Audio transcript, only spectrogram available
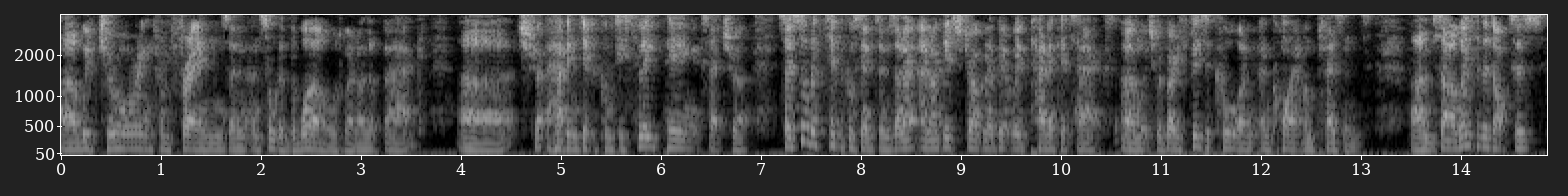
uh, withdrawing from friends and, and sort of the world when I look back uh, tr- having difficulty sleeping, etc. So sort of typical symptoms. And I, and I did struggle a bit with panic attacks, um, which were very physical and, and quite unpleasant. Um, so I went to the doctors.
